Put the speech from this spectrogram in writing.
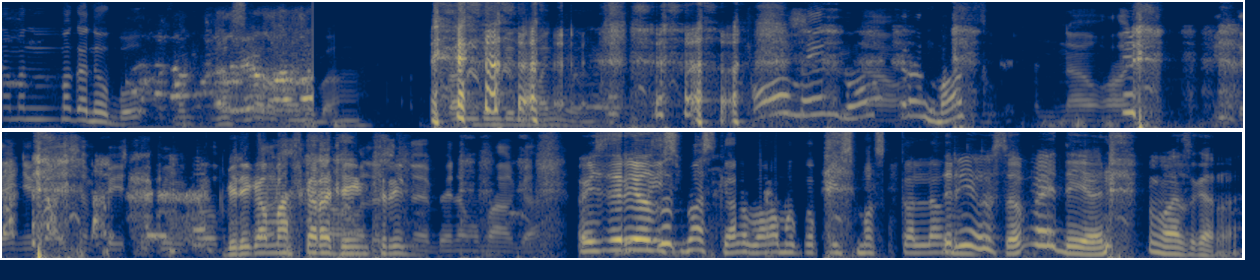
naman mag-ano, bo? Mag-maskara ka, di ba? Branding din naman yun. Oh, man, bro. Karang mask. Now on. Hintayin nyo guys ang Facebook ko. Bili kang maskara, James Reed. 9 ng umaga. Uy, seryoso? Face mask ka, baka magpa-face mask ka lang. Seryoso? Pwede yun? Maskara.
